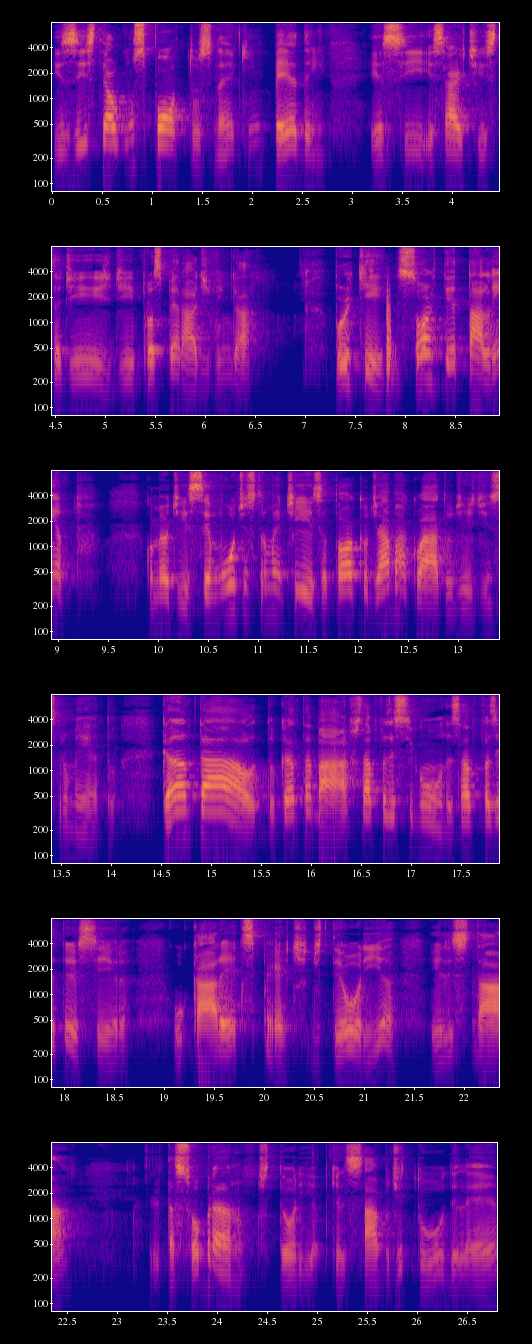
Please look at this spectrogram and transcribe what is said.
existem alguns pontos né, que impedem esse, esse artista de, de prosperar, de vingar. Por quê? Só ter talento, como eu disse, ser multi-instrumentista, toca o diabo a quatro de, de instrumento, canta alto, canta baixo, sabe fazer segunda, sabe fazer terceira. O cara é expert. De teoria, ele está ele está sobrando de teoria, porque ele sabe de tudo, ele é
